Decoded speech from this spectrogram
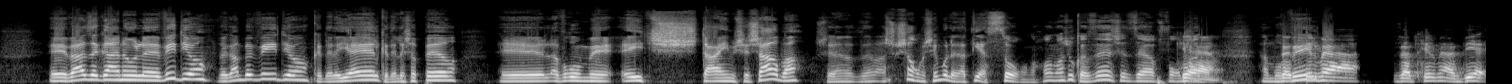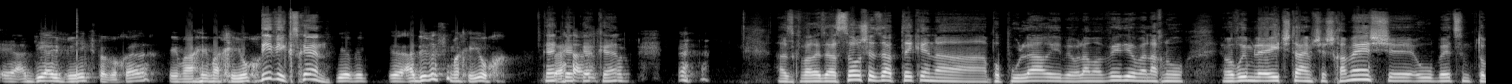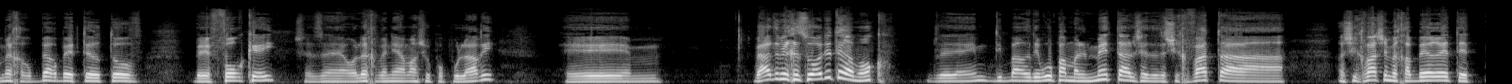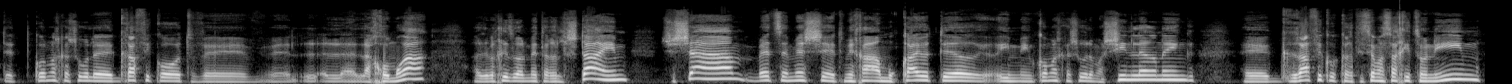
אה, ואז הגענו לוידאו וגם בוידאו כדי לייעל כדי לשפר אה, עברו מ-H264 שזה משהו שאנחנו משלמים בו לדעתי עשור נכון משהו כזה שזה הפורמט כן. זה המוביל. התחיל מה... זה התחיל מה-DIVX, אתה זוכר? עם עם החיוך? דיוויקס כן ה-DIVX עם החיוך. כן זה כן כן כן אז כבר איזה עשור שזה התקן הפופולרי בעולם הוידאו ואנחנו עוברים ל-H265 שהוא בעצם תומך הרבה הרבה יותר טוב ב-4K שזה הולך ונהיה משהו פופולרי. אמ, ואז הם נכנסו עוד יותר עמוק ואם דיבר, דיברו פעם על מטאל שזה שכבת ה... השכבה שמחברת את, את כל מה שקשור לגרפיקות ולחומרה אז הם הכריזו על מטאל 2 ששם בעצם יש אה, תמיכה עמוקה יותר עם, עם כל מה שקשור ל-machine learning גרפיקות כרטיסי מסך חיצוניים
